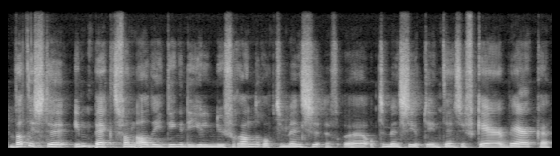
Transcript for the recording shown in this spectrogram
Wat is de impact van al die dingen die jullie nu veranderen op de, mensen, uh, op de mensen die op de intensive care werken?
